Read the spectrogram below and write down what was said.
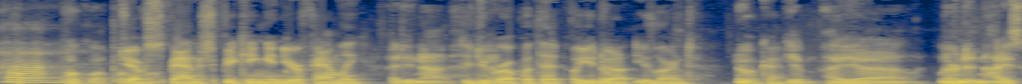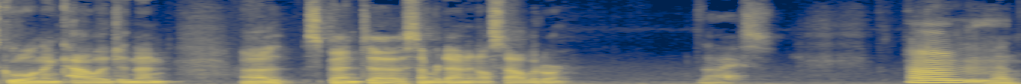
Po- Uh, poco a poco. Do you have Spanish speaking in your family? I do not. Did you grow up with it? Oh, you do, you learned. Nope. Okay. Yep. I uh, learned it in high school and then college, and then uh, spent uh, summer down in El Salvador. Nice. Um,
